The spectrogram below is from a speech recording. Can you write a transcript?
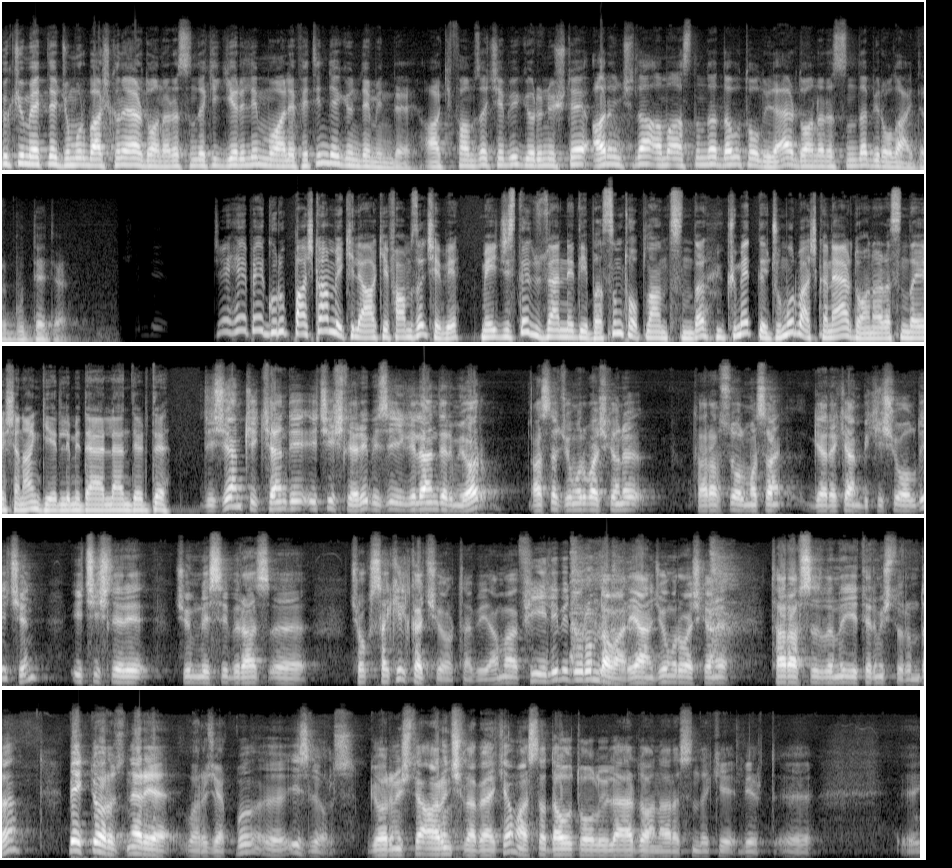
Hükümetle Cumhurbaşkanı Erdoğan arasındaki gerilim muhalefetin de gündeminde. Akif Hamza Çebi görünüşte Arınç'la ama aslında Davutoğlu ile Erdoğan arasında bir olaydır bu dedi. CHP Grup Başkan Vekili Akif Hamza Çebi, mecliste düzenlediği basın toplantısında hükümetle Cumhurbaşkanı Erdoğan arasında yaşanan gerilimi değerlendirdi. Diyeceğim ki kendi iç işleri bizi ilgilendirmiyor. Aslında Cumhurbaşkanı tarafsız olmasa gereken bir kişi olduğu için iç işleri cümlesi biraz e, çok sakil kaçıyor tabii ama fiili bir durum da var. Yani Cumhurbaşkanı tarafsızlığını yitirmiş durumda. Bekliyoruz nereye varacak bu e, izliyoruz. Görünüşte Arınç'la belki ama aslında Davutoğlu ile Erdoğan arasındaki bir e, e,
